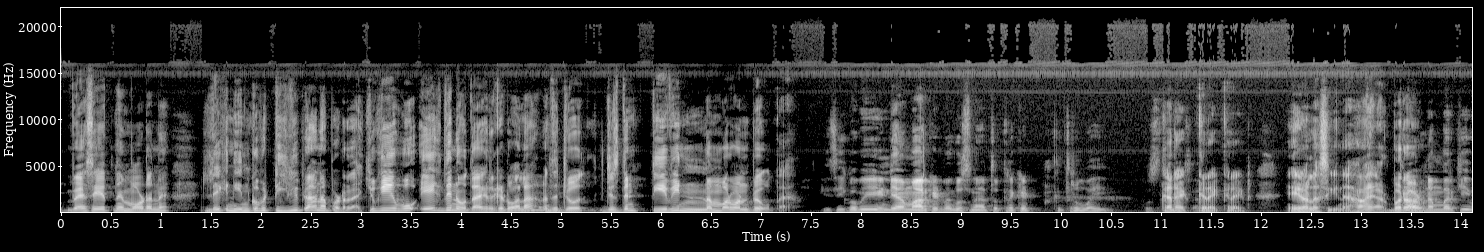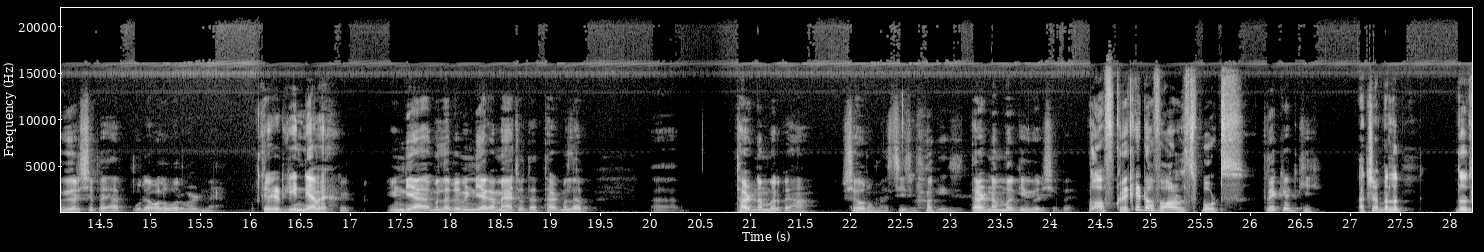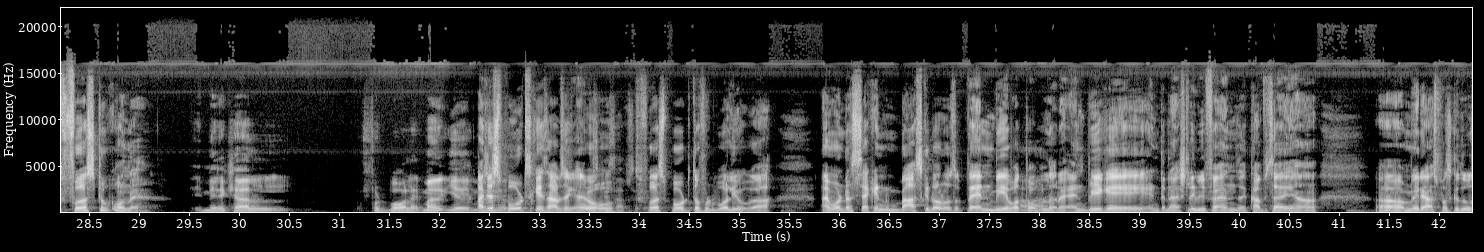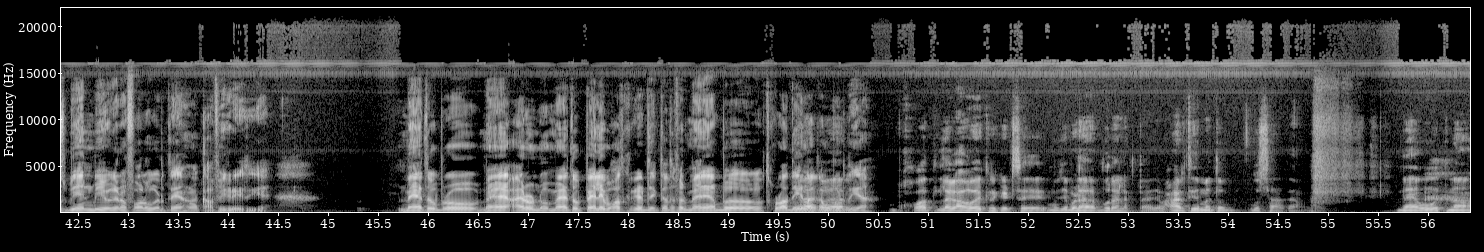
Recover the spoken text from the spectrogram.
वैसे इतने मॉडर्न है लेकिन इनको भी टीवी पे आना पड़ रहा है क्योंकि वो एक दिन होता है क्रिकेट वाला मतलब जो जिस दिन टीवी नंबर वन पे होता है। किसी को भी इंडिया मार्केट में घुसना है तो क्रिकेट के थ्रू भाई करेक्ट करेक्ट करेक्ट ये वाला सीन है। हाँ यार बट नंबर की व्यूअरशिप है यार पूरे ऑल ओवर वर्ल्ड में। क्रिकेट की इंडिया में? इंडिया मतलब जब इंडिया का मैच होता है थर्ड मतलब थर्ड नंबर पे हाँ श्योर हूँ मैं इस चीज़ को कि थर्ड नंबर की व्यूअरशिप है। Of cricket of all sports cricket की। अच्छा मतलब तो फ़र्स्ट टू कौन है? मेरे ख्याल फुटबॉल है। मतलब ये अच्छा स्पोर्ट्स के हिसाब से कह रहे हो? फ़र्स्ट स्पोर्ट तो फुटबॉल ही होगा। आई वॉन्टर सेकेंड बास्केटबॉल हो सकता है। एनबीए बहुत पॉपुलर है। एनबीए के इंटरनेशनली भी फैंस हैं काफ़ी सारे यहाँ मेरे आसपास के दोस्त भी एनबीए वगैरह फॉलो करते हैं। हाँ काफ़ी क्रेजी है। मैं तो ब्रो मैं आई डोंट नो मैं तो पहले बहुत क्रिकेट देखता था फिर मैंने अब थोड़ा देखना कम कर दिया। बहुत लगाव है क्रिकेट से। मुझे बड़ा बुरा लगता है। जब हारती है मैं तो गुस्सा आता है। मैं वो इतना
